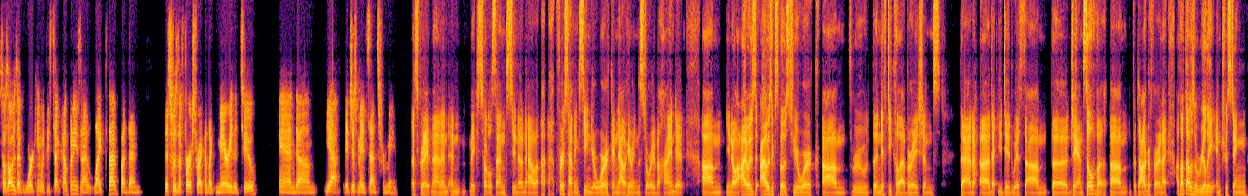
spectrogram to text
So I was always like working with these tech companies and I liked that. But then this was the first where I could like marry the two. And um, yeah, it just made sense for me. That's great, man, and and makes total sense. You know, now first having seen your work and now hearing the story behind it. Um, you know, I was I was exposed to your work um, through the Nifty collaborations that uh, that you did with um, the JN Silva um, photographer, and I, I thought that was a really interesting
